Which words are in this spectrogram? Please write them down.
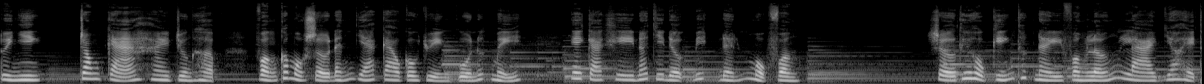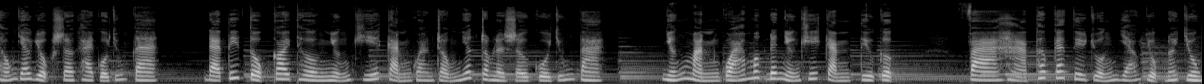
Tuy nhiên, trong cả hai trường hợp, vẫn có một sự đánh giá cao câu chuyện của nước mỹ, ngay cả khi nó chỉ được biết đến một phần sự thiếu hụt kiến thức này phần lớn là do hệ thống giáo dục sơ khai của chúng ta đã tiếp tục coi thường những khía cạnh quan trọng nhất trong lịch sử của chúng ta, nhấn mạnh quá mức đến những khía cạnh tiêu cực và hạ thấp các tiêu chuẩn giáo dục nói chung.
